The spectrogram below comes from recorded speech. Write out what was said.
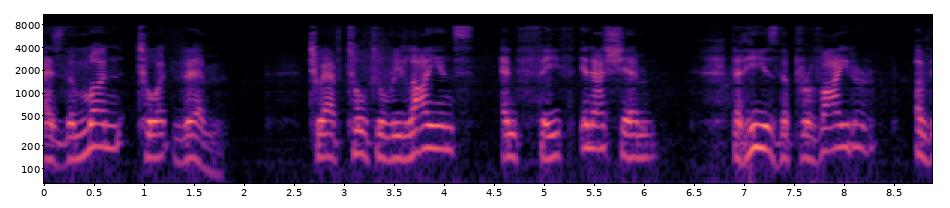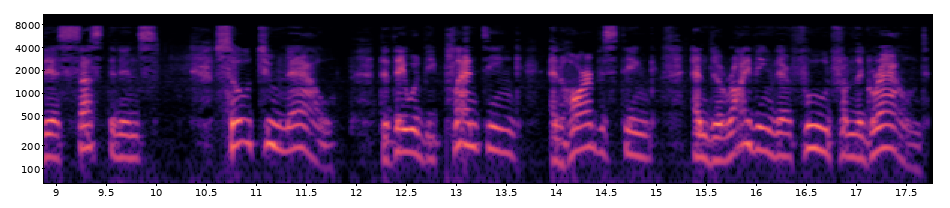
as the mun taught them to have total reliance and faith in Hashem, that He is the provider of their sustenance, so too now that they would be planting and harvesting and deriving their food from the ground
